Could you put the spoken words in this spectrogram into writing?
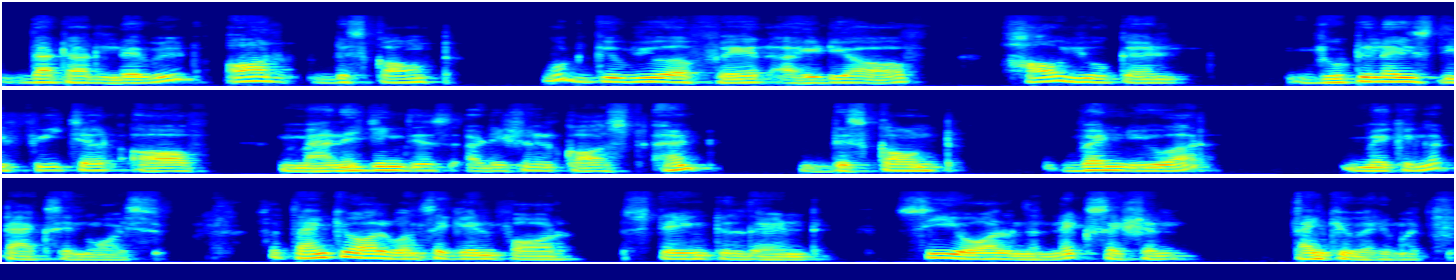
that are levied or discount would give you a fair idea of how you can utilize the feature of managing this additional cost and discount when you are making a tax invoice. So thank you all once again for staying till the end. See you all in the next session. Thank you very much.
